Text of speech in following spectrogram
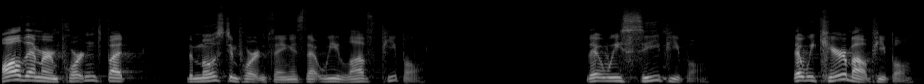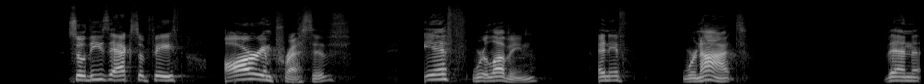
all of them are important, but the most important thing is that we love people, that we see people, that we care about people. So these acts of faith are impressive if we're loving, and if we're not, then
